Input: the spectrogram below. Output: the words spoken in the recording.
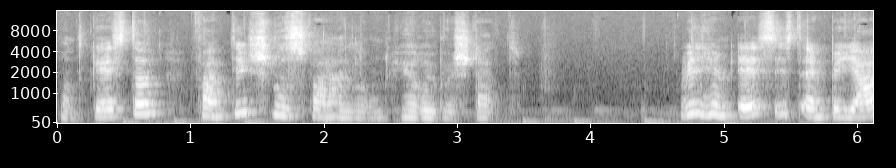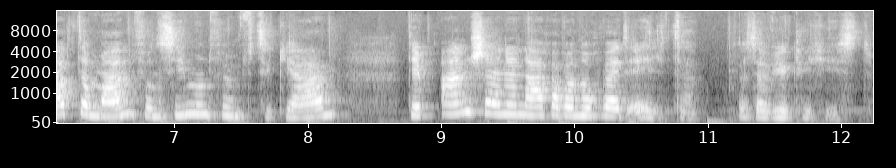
Und gestern fand die Schlussverhandlung hierüber statt. Wilhelm S. ist ein bejahrter Mann von 57 Jahren, dem Anscheine nach aber noch weit älter, als er wirklich ist.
